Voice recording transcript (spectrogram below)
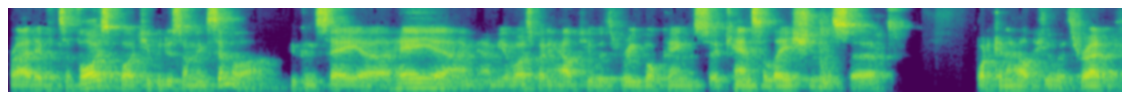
right? If it's a voice bot, you can do something similar. You can say, uh, "Hey, uh, I'm, I'm, your voice bot. I help you with rebookings, uh, cancellations. Uh, what can I help you with?" Right.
